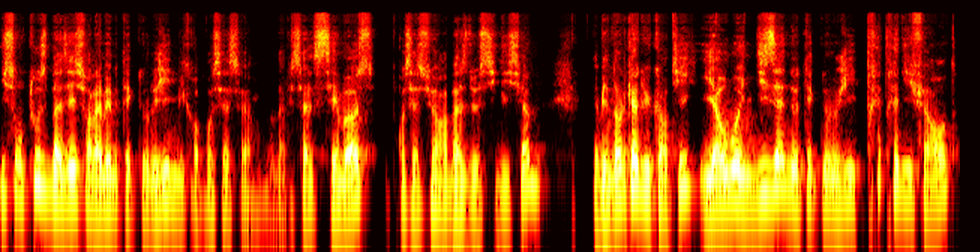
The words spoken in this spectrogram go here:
ils sont tous basés sur la même technologie de microprocesseur. On appelle ça le CMOS, processeur à base de silicium. Et bien dans le cas du quantique, il y a au moins une dizaine de technologies très très différentes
